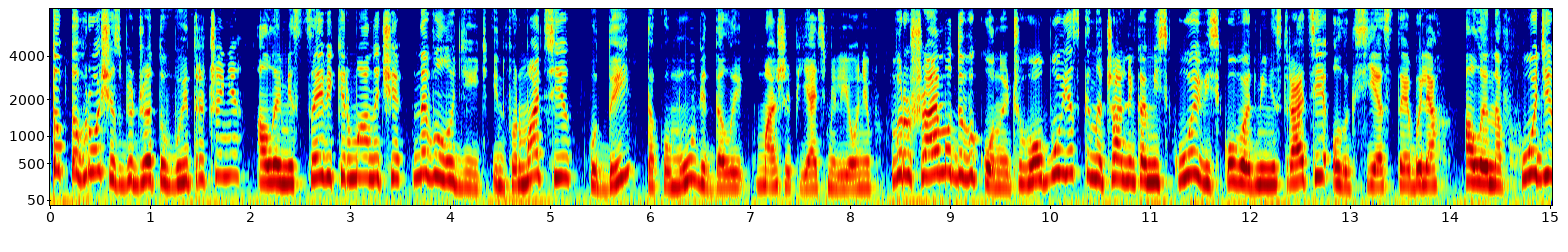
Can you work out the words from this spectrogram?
Тобто гроші з бюджету витрачені, але місцеві керманичі не володіють інформацією, куди та кому віддали майже 5 мільйонів. Вирушаємо до виконуючого обов'язки начальника міської військової адміністрації Олексія Стебеля. Але на вході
